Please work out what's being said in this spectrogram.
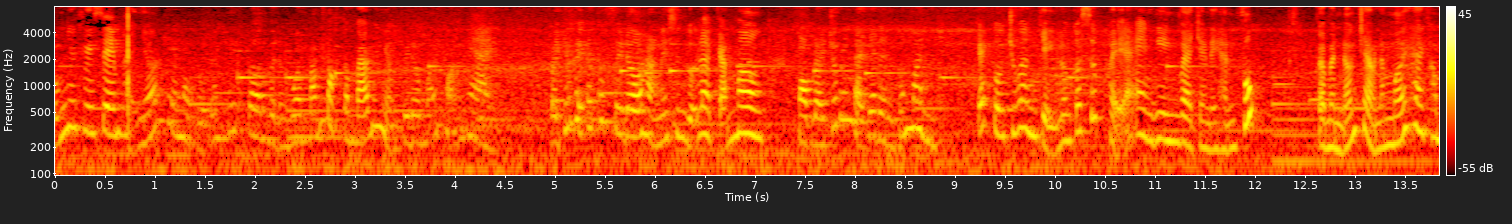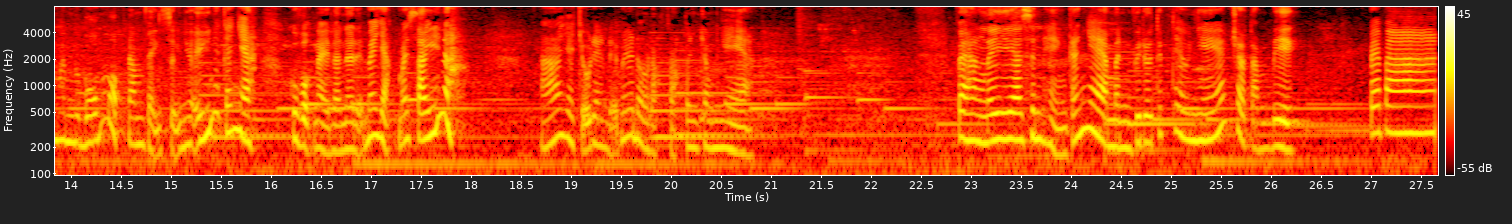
Cũng như khi xem, hãy nhớ cho em một lượt đăng ký kênh và đừng quên bấm bật thông báo để nhận video mới mỗi ngày. Và trước khi kết thúc video, Hằng đi xin gửi lời cảm ơn, một lời chúc đến đại gia đình của mình. Các cô chú anh chị luôn có sức khỏe, an yên và tràn đầy hạnh phúc. Và mình đón chào năm mới 2024 một năm vạn sự như ý nha cả nhà. Khu vực này là nơi để máy giặt, máy sấy nè. Đó, gia chủ đang để mấy đồ lặt vặt bên trong nhà và Hằng Ly à, xin hẹn cả nhà mình video tiếp theo nhé. Chào tạm biệt. Bye bye.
